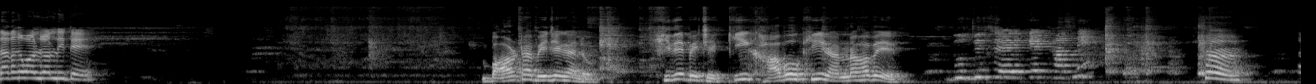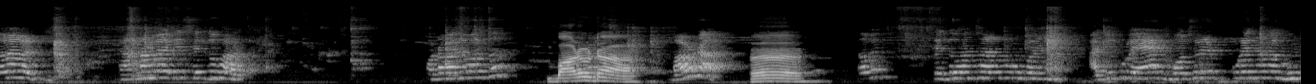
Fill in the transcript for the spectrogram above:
দাদাকে বল জল দিতে। বারোটা বেজে গেল। খিদে পেয়েছে। কি খাব কি রান্না হবে? দুধ কেক খাসনি? হ্যাঁ। তবে আবার কি? রান্না হবে আজকে সেদ্ধ ভাত কটা বাজে বলতো? বারোটা। বারোটা? হ্যাঁ। তবে সেদ্ধ ভাত ছাড়া কোনো উপায় নেই। আজকে পুরো এক বছরের পড়ে থাকা ঘুম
